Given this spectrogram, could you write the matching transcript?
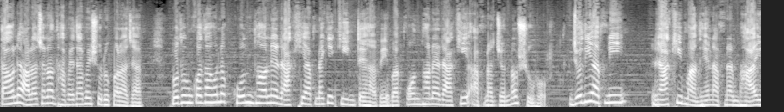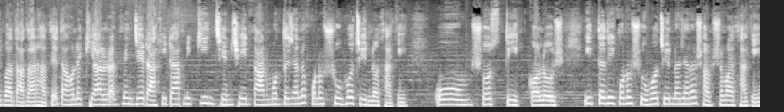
তাহলে আলোচনা ধাপে ধাপে শুরু করা যাক। প্রথম কথা হলো, কোন ধরনের রাখি আপনাকে কিনতে হবে বা কোন ধরনের রাখি আপনার জন্য শুভ? যদি আপনি রাখি বাঁধেন আপনার ভাই বা দাদার হাতে, তাহলে খেয়াল রাখবেন যে রাখিটা আপনি কিনছেন, সেই তার মধ্যে যেন কোনো শুভ চিহ্ন থাকে। ওম স্বস্তিক কলস ইত্যাদি কোনো শুভ চিহ্ন যেন সবসময় থাকে।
